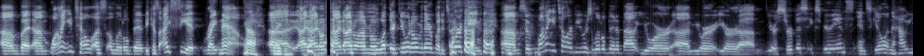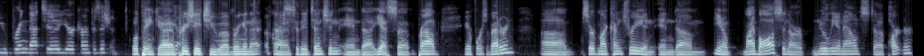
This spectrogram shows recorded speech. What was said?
um, but um, why don't you tell us a little bit because I see it right now. Thank Uh. I, I don't, I don't, I don't know what they're doing over there, but it's working. Um, so why don't you tell our viewers a little bit about your, um, your, your, um, your service experience and skill, and how you bring that to your current position? Well, thank you. I Yeah. appreciate you uh, bringing that Of uh, to the attention. And uh, yes, uh, proud Air Force veteran. Uh, served my country, and and um, you know my boss and our newly announced uh, partner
